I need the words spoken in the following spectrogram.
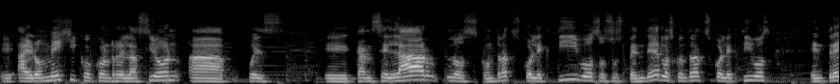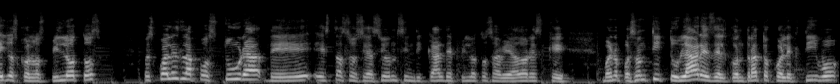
eh, Aeroméxico con relación a, pues, eh, cancelar los contratos colectivos o suspender los contratos colectivos entre ellos con los pilotos pues cuál es la postura de esta asociación sindical de pilotos aviadores que, bueno, pues son titulares del contrato colectivo,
